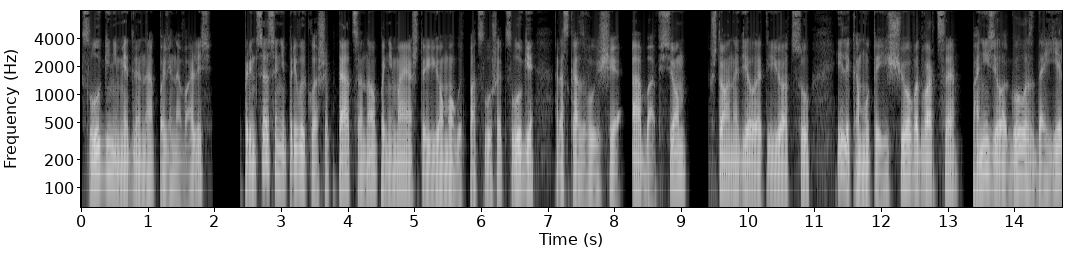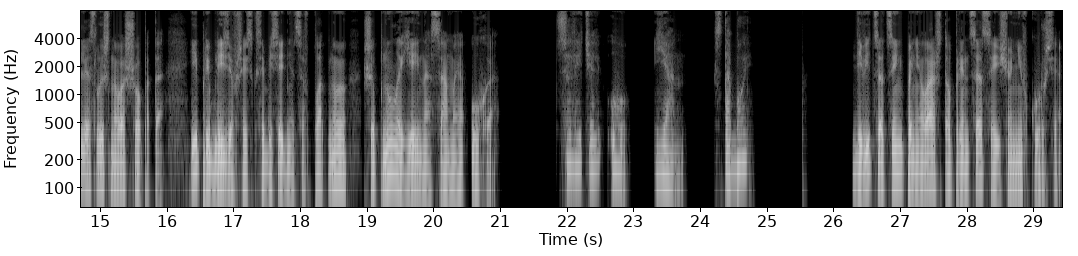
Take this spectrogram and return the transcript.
Слуги немедленно повиновались. Принцесса не привыкла шептаться, но, понимая, что ее могут подслушать слуги, рассказывающие обо всем, что она делает ее отцу или кому-то еще во дворце, понизила голос до еле слышного шепота и, приблизившись к собеседнице вплотную, шепнула ей на самое ухо. «Целитель У, Ян, с тобой?» Девица Цинь поняла, что принцесса еще не в курсе,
